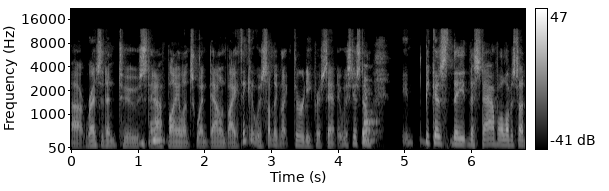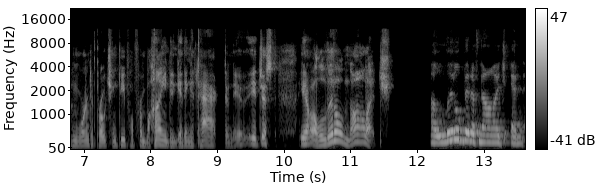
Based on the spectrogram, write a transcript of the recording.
uh, resident to staff violence went down by I think it was something like thirty percent. It was just a because they the staff all of a sudden weren't approaching people from behind and getting attacked, and it, it just you know a little knowledge. a little bit of knowledge and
